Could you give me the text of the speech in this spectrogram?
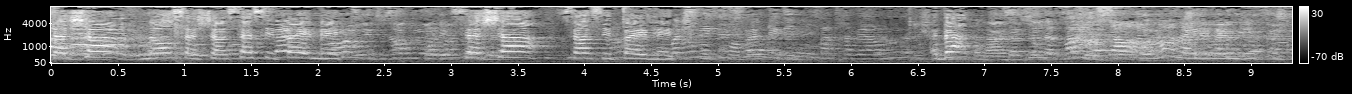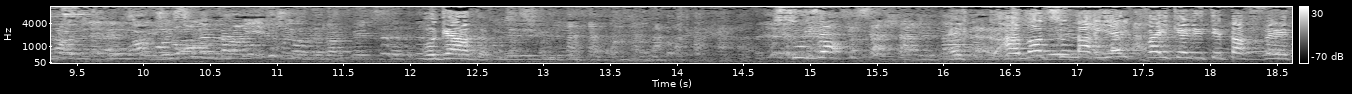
Sacha, non Sacha, ça c'est pas émettre. Sacha, ça c'est pas émettre. je comprends pas. On les découvre à travers l'autre. Eh ben, Comment on a les mêmes défauts Moi, quand on me marier, je crois que j'étais parfaite. Regarde. Souvent, elle- avant de se marier, elle croyait qu'elle était parfaite.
